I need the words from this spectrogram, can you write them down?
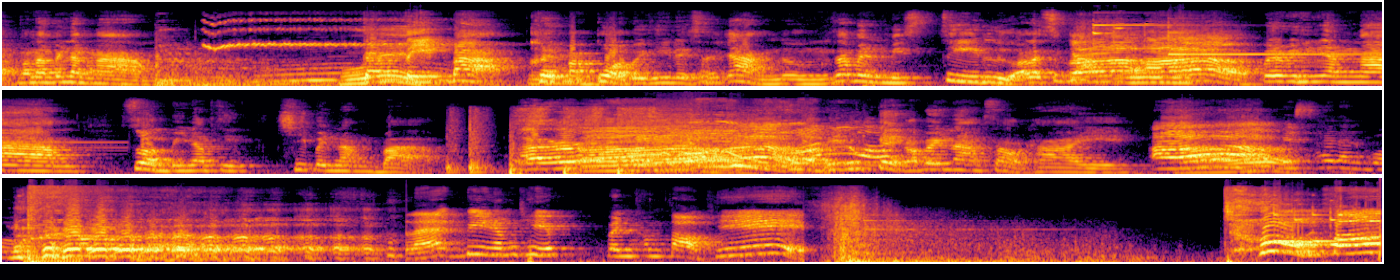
บมันนั้นเป็นนางงามกระติบอะเคยประกวดเวทีอะไรสักอย่างหนึ่งจะเป็นมิสซีนหรืออะไรสักอย่างหนึ่งเป็นเวทีนางงาม ส่วนบีนำทิพย์ชีเป็นนางแบบ เออส่วนพี่ลูกเก่งก็เป็นนางสาวไทยมิสไทยแลนด์โบและบีน้ำทิพย์เป็นคำตอบที่ถูกต้อง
